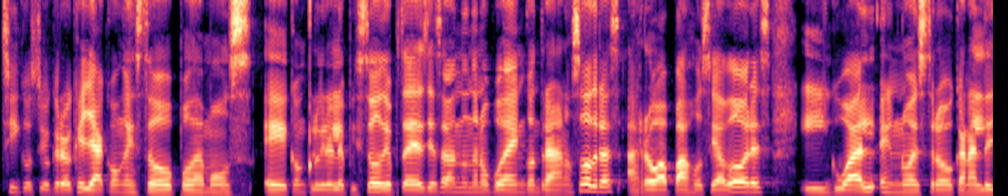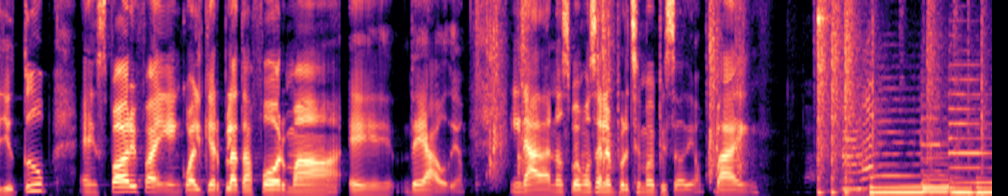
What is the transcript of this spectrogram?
chicos, yo creo que ya con esto podemos eh, concluir el episodio. Ustedes ya saben dónde nos pueden encontrar a nosotras, arroba pajoseadores, igual en nuestro canal de YouTube, en Spotify y en cualquier plataforma eh, de audio. Y nada, nos vemos en el próximo episodio. Bye. Música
